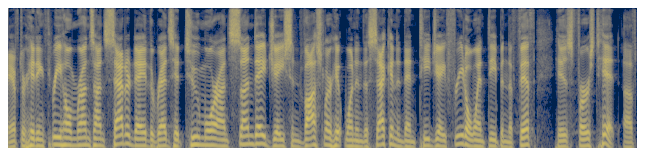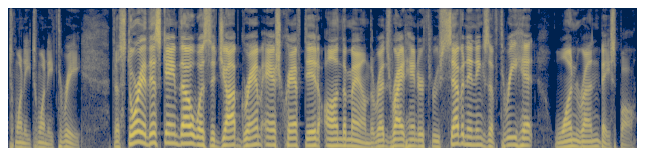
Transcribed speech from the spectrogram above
After hitting 3 home runs on Saturday, the Reds hit two more on Sunday. Jason Vosler hit one in the second and then TJ Friedl went deep in the 5th, his first hit of 2023. The story of this game, though, was the job Graham Ashcraft did on the mound. The Reds right hander threw seven innings of three hit, one run baseball.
